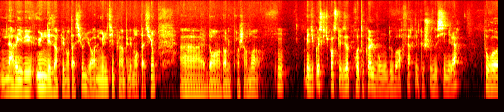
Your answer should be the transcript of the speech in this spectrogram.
une, arrivée, une des implémentations. Il y aura de multiples implémentations euh, dans, dans, les prochains mois. Mm. Mais du coup, est-ce que tu penses que les autres protocoles vont devoir faire quelque chose de similaire pour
